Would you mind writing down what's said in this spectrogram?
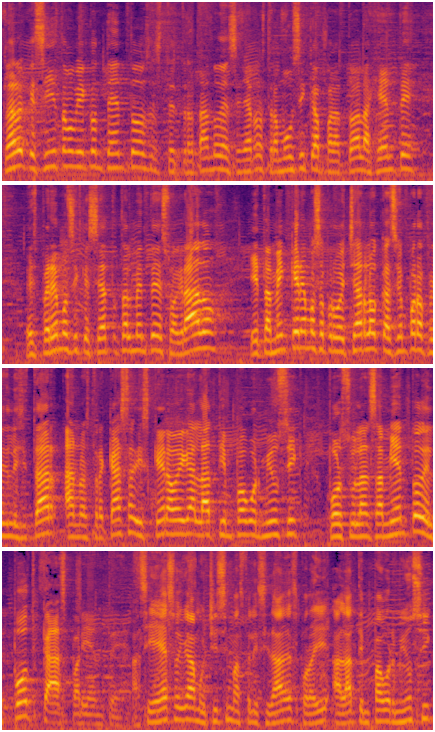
Claro que sí, estamos bien contentos este, tratando de enseñar nuestra música para toda la gente. Esperemos y que sea totalmente de su agrado. Y también queremos aprovechar la ocasión para felicitar a nuestra casa disquera, oiga, Latin Power Music, por su lanzamiento del podcast, pariente. Así es, oiga, muchísimas felicidades por ahí a Latin Power Music.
